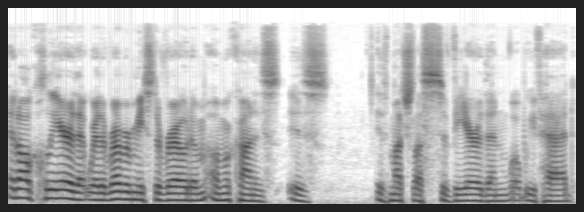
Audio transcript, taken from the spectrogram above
at all clear that where the rubber meets the road, Omicron is is is much less severe than what we've had.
